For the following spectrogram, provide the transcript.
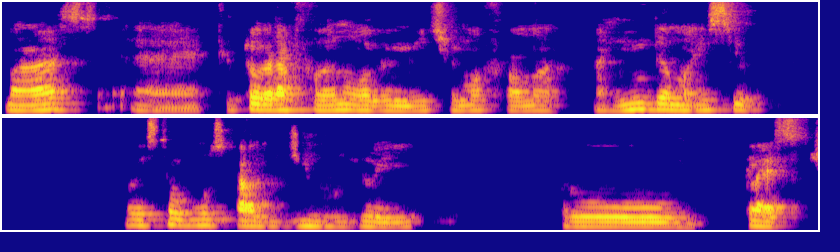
mas é, criptografando, obviamente, é uma forma ainda mais segura. Então, tem alguns casos de uso aí para o Classic.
